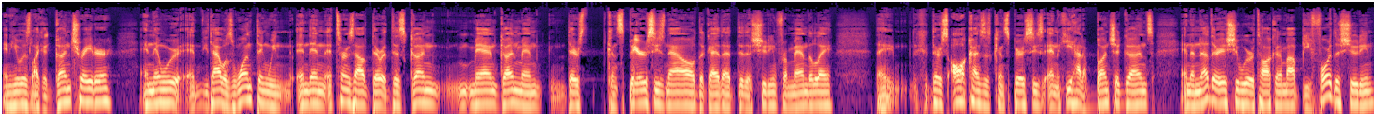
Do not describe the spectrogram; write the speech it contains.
and he was like a gun trader and then we're and that was one thing we and then it turns out there this gun man gunman there's conspiracies now the guy that did the shooting from Mandalay they there's all kinds of conspiracies and he had a bunch of guns and another issue we were talking about before the shooting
